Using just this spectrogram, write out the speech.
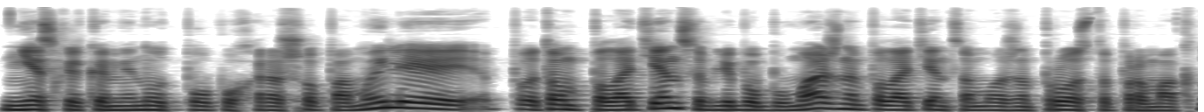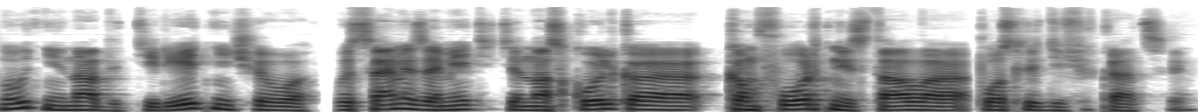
несколько минут попу хорошо помыли, потом полотенцем, либо бумажным полотенцем можно просто промокнуть, не надо тереть ничего. Вы сами заметите, насколько комфортнее стало после дефекации.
